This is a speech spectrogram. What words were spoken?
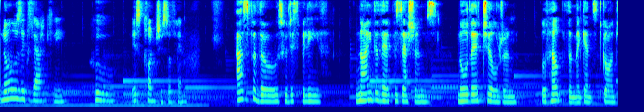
knows exactly who is conscious of him. As for those who disbelieve, neither their possessions nor their children will help them against God.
